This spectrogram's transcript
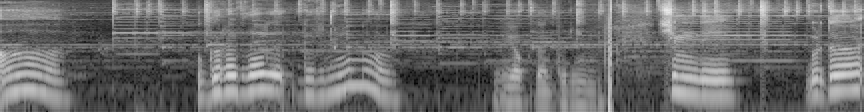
Aa, bu görevler görünüyor mu? Yok lan görünmüyor. Şimdi burada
